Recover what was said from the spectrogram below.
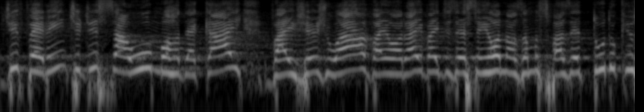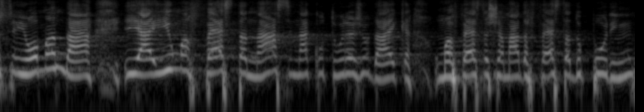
diferente de Saul, Mordecai vai jejuar, vai orar e vai dizer: Senhor, nós vamos fazer tudo que o Senhor mandar. E aí uma festa nasce na cultura judaica, uma festa chamada Festa do Purim,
